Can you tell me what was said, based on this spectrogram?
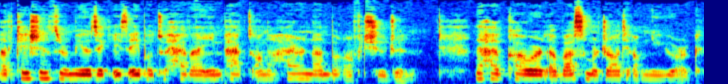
Education Through Music is able to have an impact on a higher number of children. They have covered a vast majority of New York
